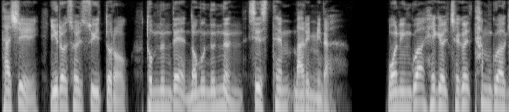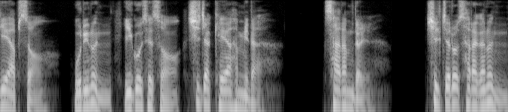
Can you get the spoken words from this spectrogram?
다시 일어설 수 있도록 돕는데 너무 늦는 시스템 말입니다. 원인과 해결책을 탐구하기에 앞서 우리는 이곳에서 시작해야 합니다. 사람들. 실제로 살아가는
